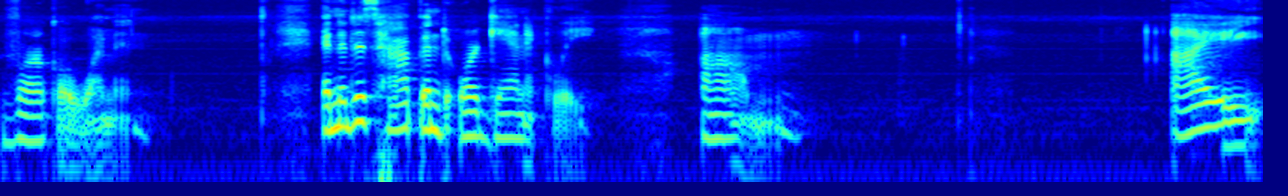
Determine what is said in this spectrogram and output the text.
Virgo women. And it has happened organically. Um, I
